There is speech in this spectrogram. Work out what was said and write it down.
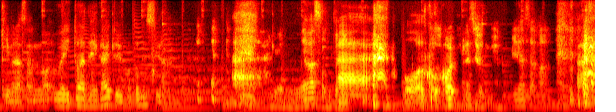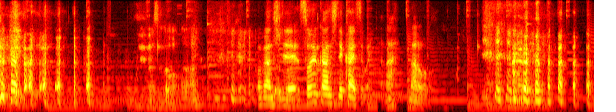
木村さんのウェイトはでかいということですよ。あありがとうございます、本当ーに。おーここ、ラジオの皆様、あすいません。も うこの感じで、そういう感じで返せばいいんだな。なるほど。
